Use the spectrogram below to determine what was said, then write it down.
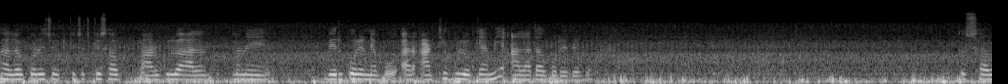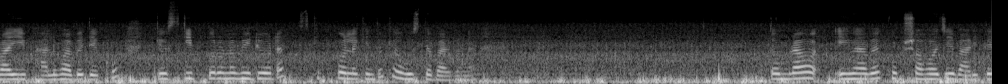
ভালো করে চটকে চটকে সব মাড়গুলো আল মানে বের করে নেব আর আঁঠিগুলোকে আমি আলাদা করে দেব। তো সবাই ভালোভাবে দেখো। কেউ স্কিপ করো না ভিডিওটা স্কিপ করলে কিন্তু কেউ বুঝতে পারবে না। তোমরাও এইভাবে খুব সহজে বাড়িতে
